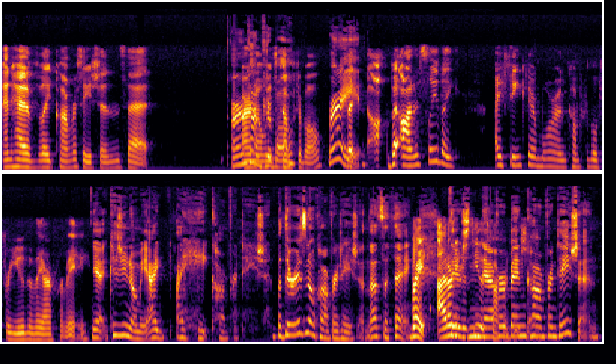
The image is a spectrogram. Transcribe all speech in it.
and have like conversations that Are aren't always comfortable. Right. But, but honestly, like, I think they're more uncomfortable for you than they are for me. Yeah, because you know me, I I hate confrontation, but there is no confrontation. That's the thing. Right. I don't There's even see it as never been confrontation. confrontation.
